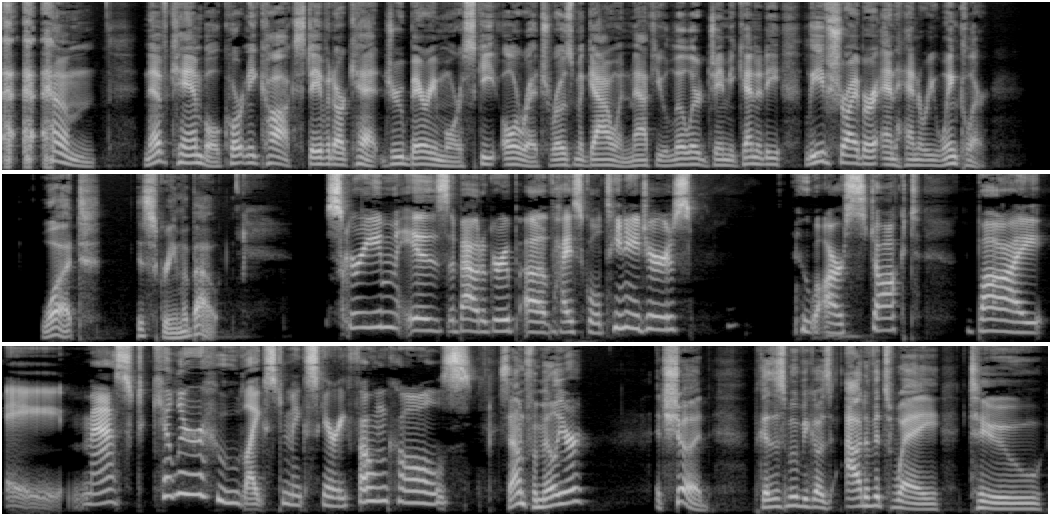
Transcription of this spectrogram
Nev Campbell, Courtney Cox, David Arquette, Drew Barrymore, Skeet Ulrich, Rose McGowan, Matthew Lillard, Jamie Kennedy, Liev Schreiber, and Henry Winkler. What is Scream about? Scream is about a group of high school teenagers who are stalked by a masked killer who likes to make scary phone calls. Sound familiar? It should, because this movie goes out of its way to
